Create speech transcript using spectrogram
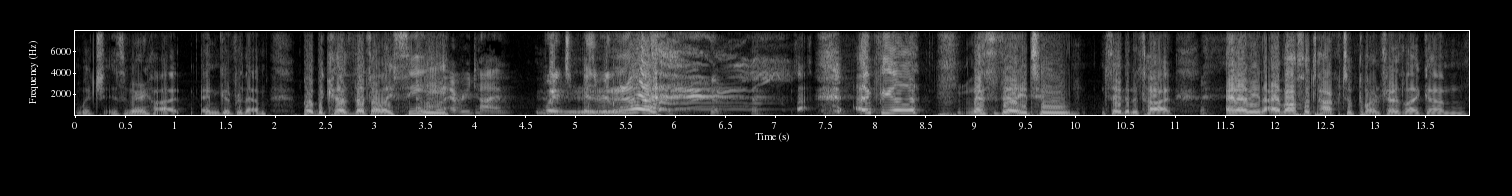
which is very hot and good for them. But because that's all I see, Every time, which is really hot. I feel necessary to say that it's hot. And I mean, I've also talked to porn stars like um,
